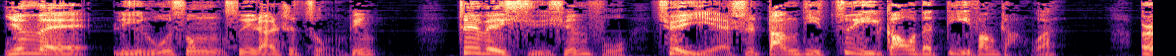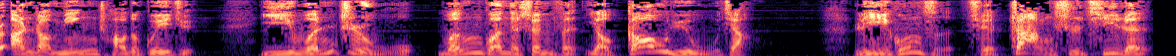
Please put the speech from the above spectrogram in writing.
因为李如松虽然是总兵。这位许巡抚却也是当地最高的地方长官，而按照明朝的规矩，以文治武，文官的身份要高于武将。李公子却仗势欺人，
